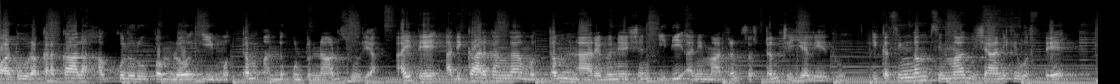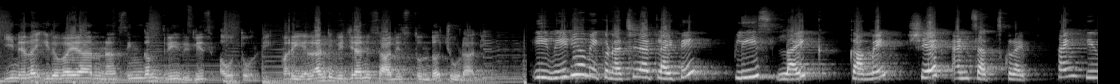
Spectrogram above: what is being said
పాటు రకరకాల హక్కుల రూపంలో ఈ మొత్తం అందుకుంటున్నాడు సూర్య. అయితే అధికారికంగా మొత్తం నా రెమ్యునేషన్ ఇది అని మాత్రం స్పష్టం చెయ్యలేదు. ఇక సింగం సినిమా విషయానికి వస్తే ఈ నెల ఇరవై ఆరున సింగం త్రీ రిలీజ్ అవుతోంది. మరి ఎలాంటి విజయాన్ని సాధిస్తుందో చూడాలి. ఈ వీడియో మీకు నచ్చినట్లయితే please like comment share and subscribe thank you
